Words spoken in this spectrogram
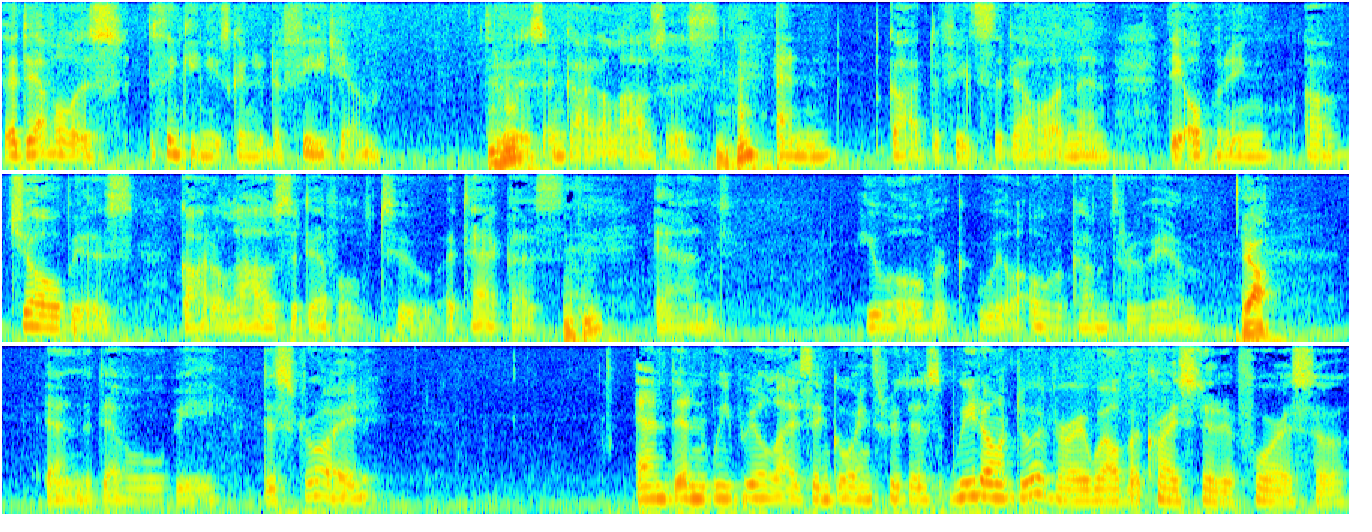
the devil is thinking he's going to defeat him through mm-hmm. this, and God allows us, mm-hmm. and God defeats the devil. And then the opening of Job is God allows the devil to attack us, mm-hmm. and he will over will overcome through him. Yeah. And the devil will be destroyed. And then we realize in going through this, we don't do it very well, but Christ did it for us, so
